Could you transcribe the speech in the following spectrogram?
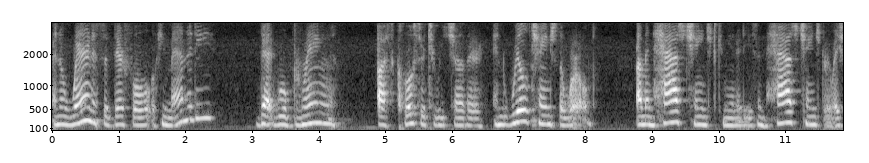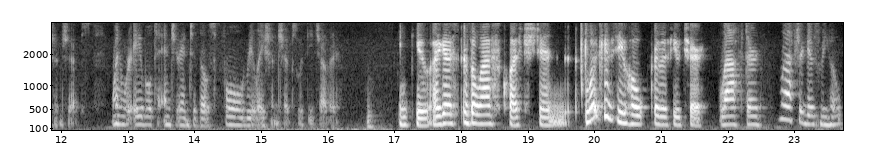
and awareness of their full humanity that will bring us closer to each other and will change the world um, and has changed communities and has changed relationships when we're able to enter into those full relationships with each other. Thank you. I guess as a last question, what gives you hope for the future? Laughter. Laughter gives me hope.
